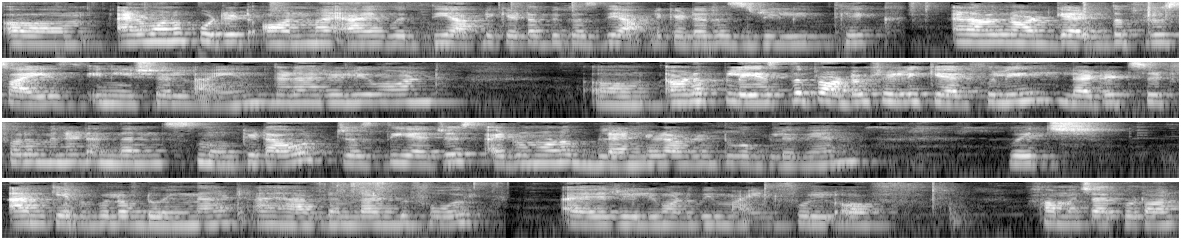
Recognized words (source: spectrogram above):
um, I don't want to put it on my eye with the applicator because the applicator is really thick and I will not get the precise initial line that I really want um, I want to place the product really carefully let it sit for a minute and then smoke it out just the edges I don't want to blend it out into oblivion which I'm capable of doing that I have done that before I really want to be mindful of how much I put on.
